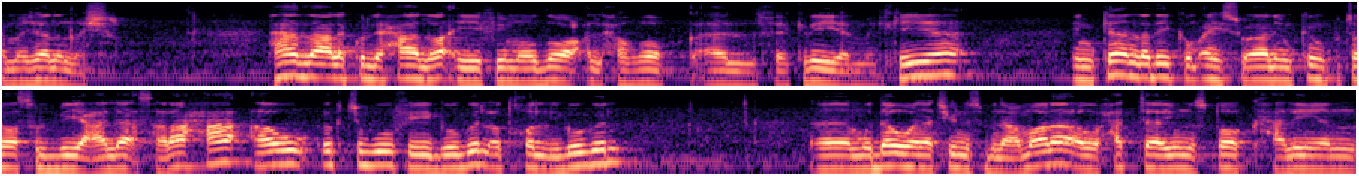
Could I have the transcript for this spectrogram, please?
مجال النشر. هذا على كل حال رأيي في موضوع الحقوق الفكرية الملكية. إن كان لديكم أي سؤال يمكنكم التواصل بي على صراحة أو اكتبوا في جوجل أدخل جوجل. آه، مدونة يونس بن عمارة أو حتى يونس توك حاليا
